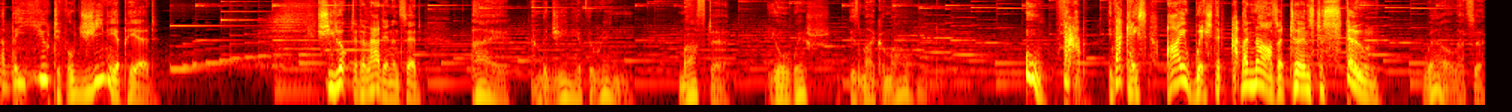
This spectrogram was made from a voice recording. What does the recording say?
A beautiful genie appeared. She looked at Aladdin and said, I am the genie of the ring. Master, your wish is my command. Oh, fab! In that case, I wish that Abanazar turns to stone. Well, that's a,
